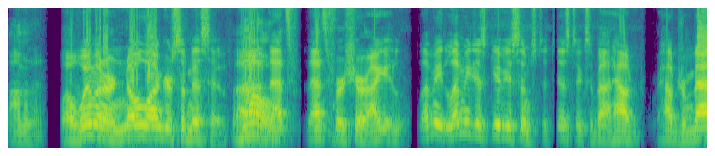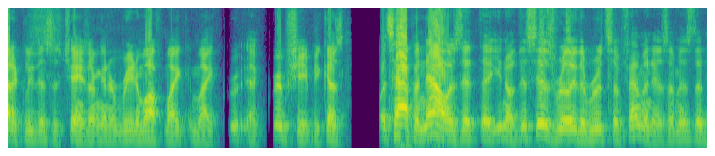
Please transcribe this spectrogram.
dominant. Well, women are no longer submissive. Uh, no. Uh, that's, that's for sure. I, let, me, let me just give you some statistics about how, how dramatically this has changed. I'm going to read them off my, my uh, crib sheet because what's happened now is that, the, you know, this is really the roots of feminism is that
